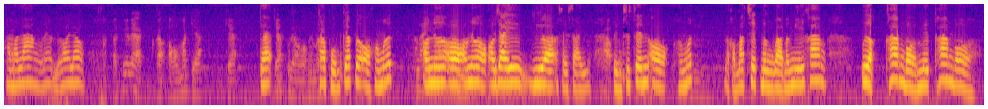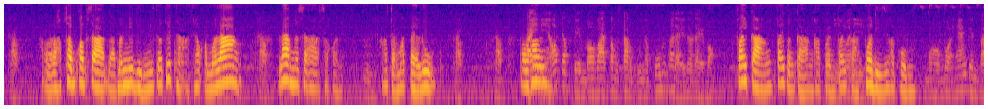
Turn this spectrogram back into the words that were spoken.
เอามาล้างแล้วเรียบร้อยแล้วแต่ที่แรก ก็เอามาแกะแกะแกะแกะเปลือกออกให้มันครับผมแกะเปลือกออกทั้งหมดเอาเนื้อออกเอาเนื้อออกเอาใยเยื่อใสครับๆเป็นเส้นๆออกทั้งหมดอืมแล้วก็มาเช็คเบิ่งว่ามันมีข้างเปลือกข้างบ่เม็ดข้างบ่ครับเอาทำความสะอาดว่ามันมีดินมีตัวติดหาเขาก็มาล้างครับล้างให้สะอาดซะก่อนอืมเขาจะมาแปรรูปครับครับเพราะไฟเขานี่เขาจะเป็นเพราะว่าต้องตั้งอุณหภูมิเท่าใดเท่าใดบอก ไฟกลาง ไฟกลางๆครับ ผมพอดีไฟกลางพพออดีดีครับ ผมบ่บ่แห้งเกินไป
